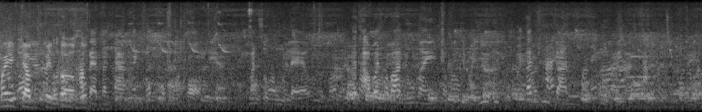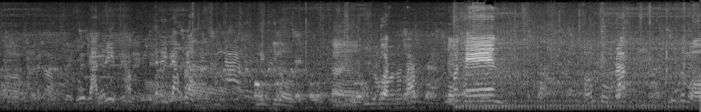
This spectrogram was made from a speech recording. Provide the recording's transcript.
ไม่จำเป็นต้องทำแบบต่างๆให้ครบองค์ประกอบเนี่ยมันสมบูรณ์แล้วแต่ถามว่าชาวบ้านรู้ไหมชาวบ้านจะไปยื่นที่ถูกนั่นคือการการรีบทำไม่ได้ยากเวลาหนึ่งกิโลกดนะครับตัวแทนของกลุ่มรัก ลูกสมอ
